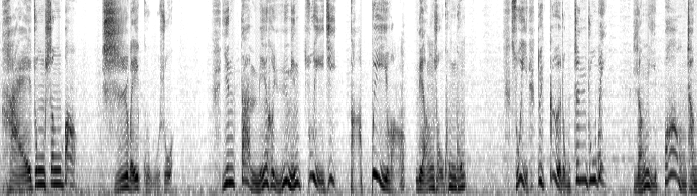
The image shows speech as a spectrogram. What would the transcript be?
海中生蚌，实为古说。因蛋民和渔民最忌打贝网两手空空，所以对各种珍珠贝仍以蚌称。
